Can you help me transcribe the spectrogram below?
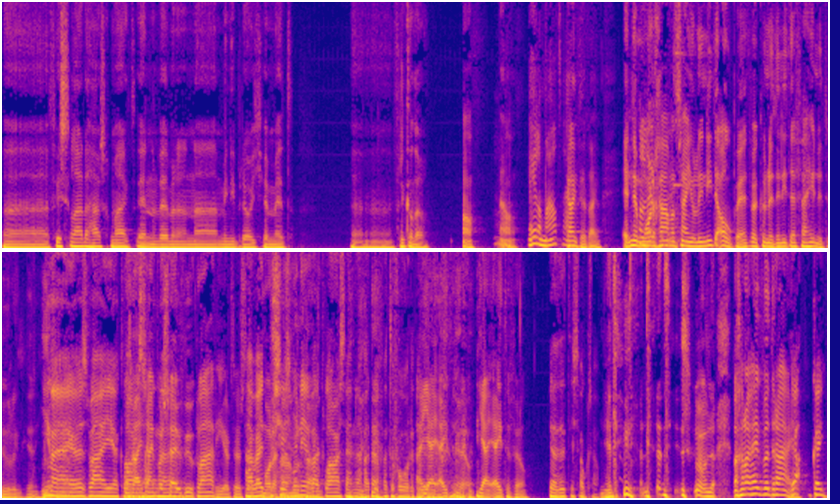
eh vissalade huisgemaakt. En we hebben een eh, mini broodje met eh frikando. Oh, nou, Hele maaltijd. kijk dat even. En morgenavond zijn jullie niet open, hè? We kunnen er niet even heen natuurlijk. Hier Nee, wij klaar wij zijn pas eh, 7 uur klaar hier. Dus Hij dat weet precies wanneer wij klaar zijn. Dan gaat hij van tevoren. En doen. jij eet te veel. Jij eet te veel. Ja, dat is ook zo. Dat is gewoon zo. We gaan nog even wat draaien. Ja, oké.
